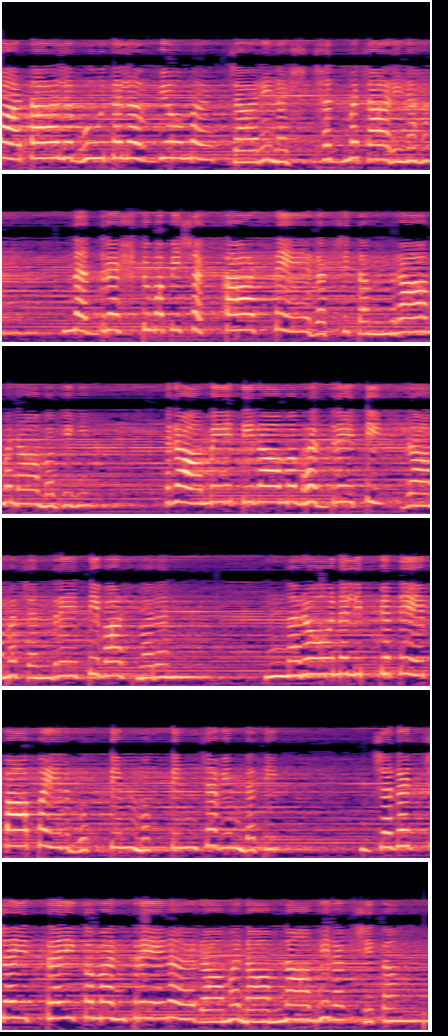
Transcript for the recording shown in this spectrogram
पातालभूतलव्योमचारिणश्छद्मचारिणः न द्रष्टुमपि शक्तास्ते रक्षितम् रामनामभिः। रामेति रामभद्रेति रामचन्द्रेति वा स्मरन् नरो न लिप्यते पापैर्भुक्तिम् मुक्तिम् च विन्दति। जगच्चैत्रैकमन्त्रेण रामनाम्नाभिरक्षितम्।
